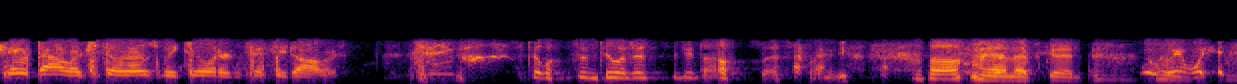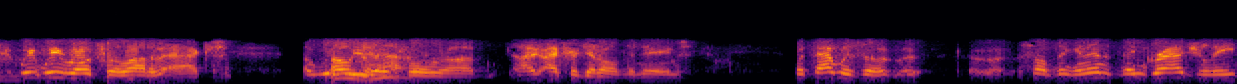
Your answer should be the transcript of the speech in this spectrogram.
Kaye Ballard still owes me two hundred and fifty dollars. Still owes him two hundred fifty dollars. That's funny. oh man, that's good. we, we we we wrote for a lot of acts. Uh, We, Oh, we yeah. wrote for uh, I, I forget all the names, but that was a, uh, something. And then then gradually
